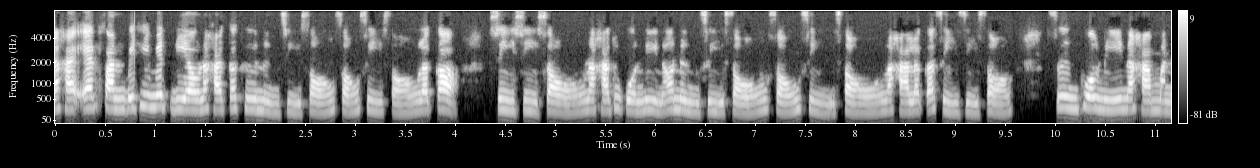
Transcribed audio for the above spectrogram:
นะคะแอดฟันไปที่เม็ดเดียวนะคะ ก็คือหนึ่งสี่สองสองสี่สองแล้วก็สี่สี่สองนะคะ ทุกคนนี่เนาะหนึ่งสี่สองสองสี่สองนะคะ แล้วก็สี่สี่สองซึ่งพวกนี้นะคะมัน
